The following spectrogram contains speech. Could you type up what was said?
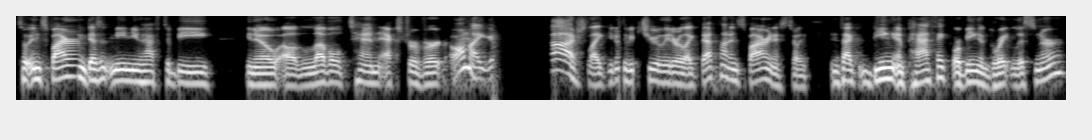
So, inspiring doesn't mean you have to be you know, a level 10 extrovert. Oh my gosh, like you don't have to be a cheerleader. Like that's not inspiring necessarily. In fact, being empathic or being a great listener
